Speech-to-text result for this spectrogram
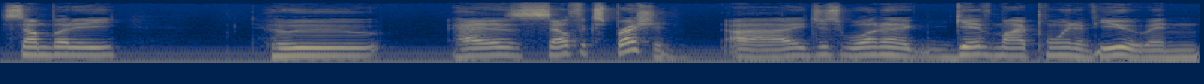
somebody who has self-expression. Uh, I just want to give my point of view, and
